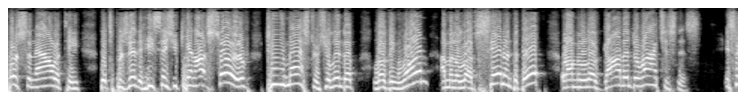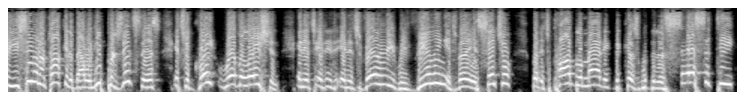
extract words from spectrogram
personality that's presented. He says you cannot serve two masters. You'll end up loving one. I'm going to love sin unto death, or I'm going to love God unto righteousness. And so you see what I'm talking about. When he presents this, it's a great revelation, and it's it, and it's very revealing. It's very essential, but it's problematic because with the necessity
